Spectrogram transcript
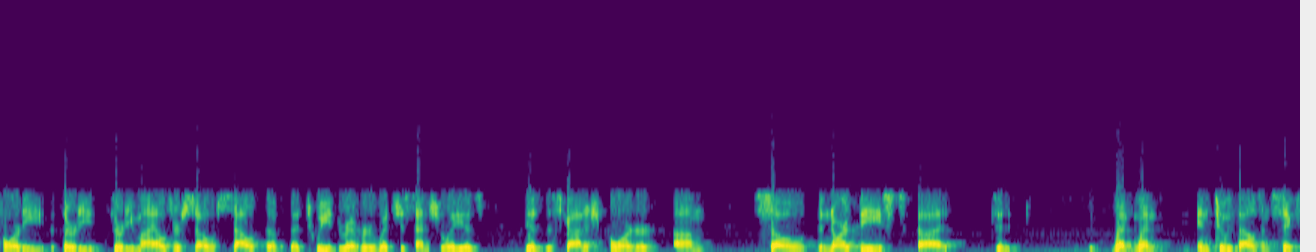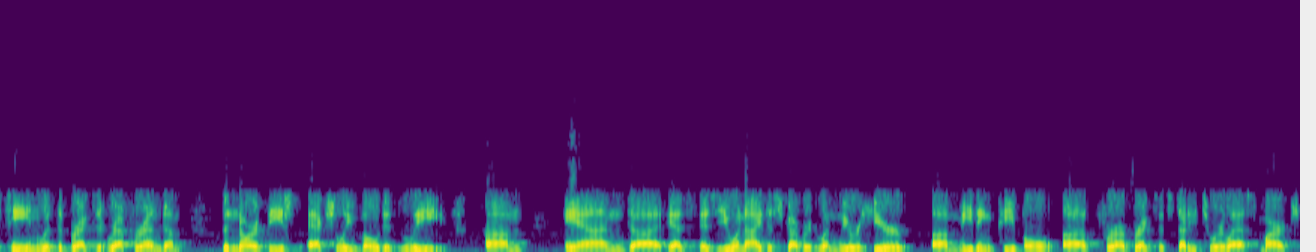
40, 30, 30 miles or so south of the Tweed River, which essentially is is the Scottish border. Um, so the northeast, uh, when when in 2016 with the Brexit referendum, the northeast actually voted leave. Um, and uh, as, as you and I discovered when we were here uh, meeting people uh, for our Brexit study tour last March,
